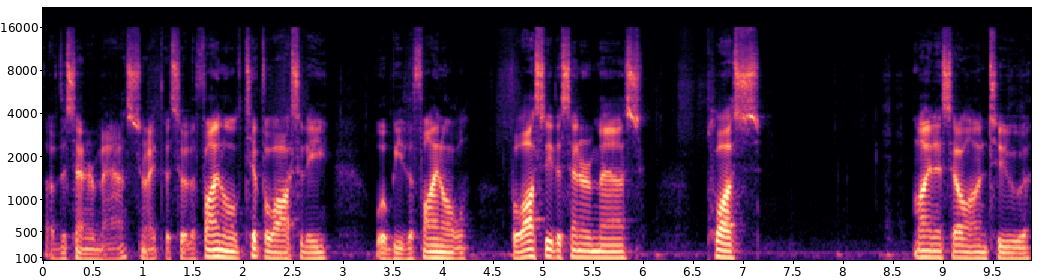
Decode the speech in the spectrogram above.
of the center of mass, right, so the final tip velocity will be the final velocity of the center of mass plus minus L onto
